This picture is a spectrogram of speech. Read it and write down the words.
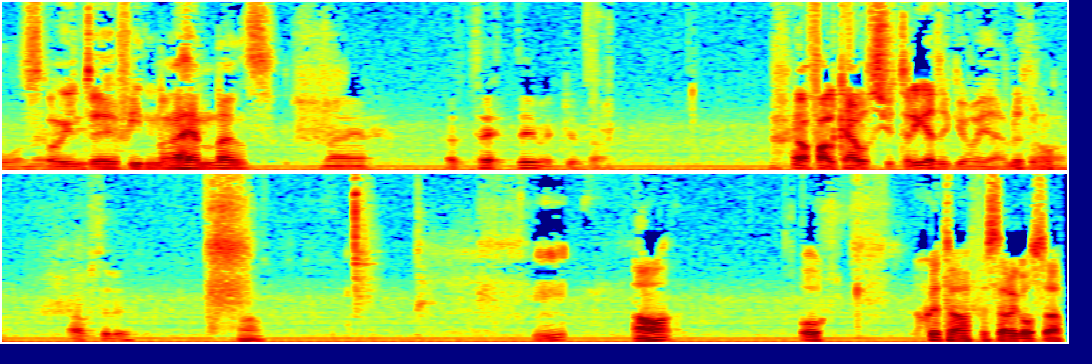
nivån. Ska ju inte finna hända ens. Nej, ja, 30 är mycket. Fan. Ja, Falcaos 23 tycker jag är jävligt bra. Absolut. Mm. Ja. Och Getafe Zaragoza.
